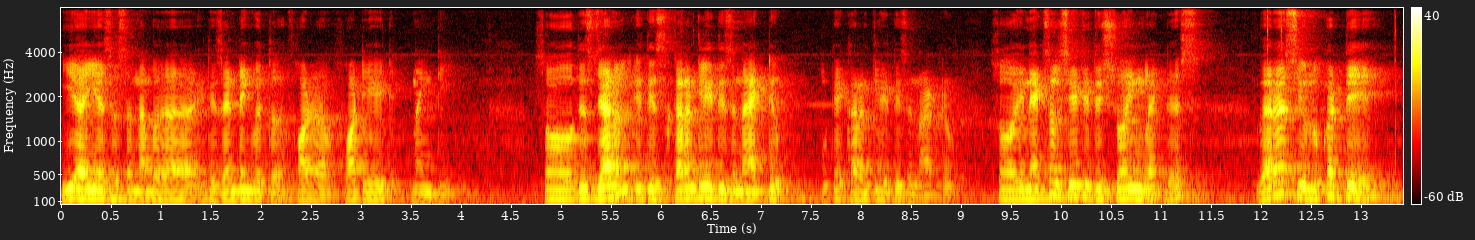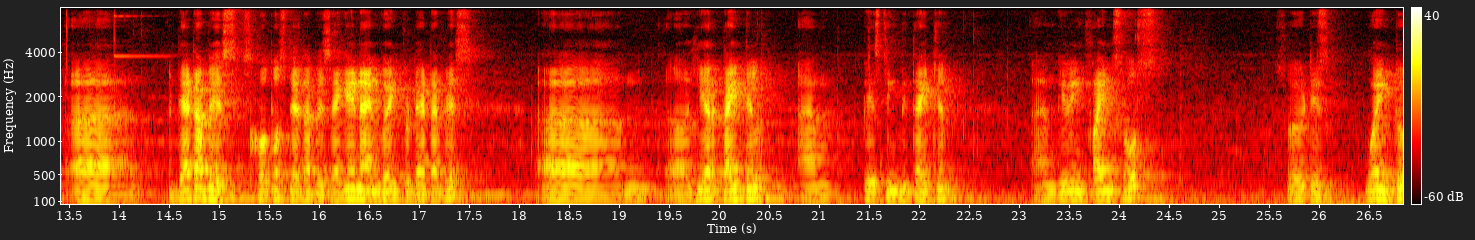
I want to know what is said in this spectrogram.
EISSN number uh, it is ending with uh, 4890 so this journal it is currently it is in active. Okay currently it is in active. So in excel sheet it is showing like this. Whereas you look at the uh, database scopus database again i am going to database. Um, uh, here title i am pasting the title i am giving find source. So it is going to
